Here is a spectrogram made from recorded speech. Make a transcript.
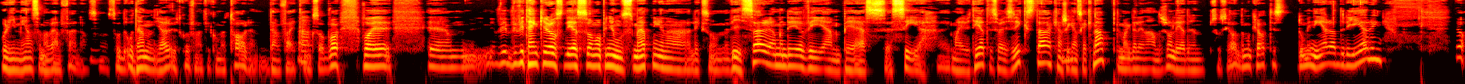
vår gemensamma välfärd. Alltså. Mm. Så, och den, jag utgår från att vi kommer att ta den, den fighten Ja. också. Vad, vad är, ehm, vi, vi tänker oss det som opinionsmätningarna liksom visar, ja men det är V, MP, S, C majoritet i Sveriges riksdag, kanske Mm. ganska knappt. Magdalena Andersson leder en socialdemokratiskt dominerad regering. Ja,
